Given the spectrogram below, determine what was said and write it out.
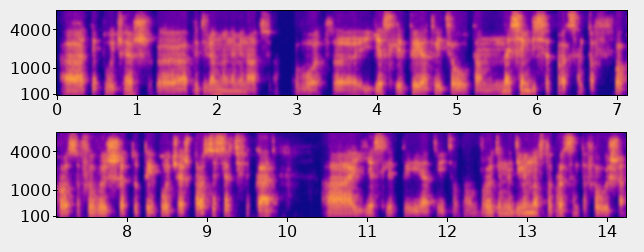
а, ты получаешь э, определенную номинацию. Вот. э, Если ты ответил там на 70% вопросов и выше, то ты получаешь просто сертификат, а если ты ответил там вроде на 90% и выше,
